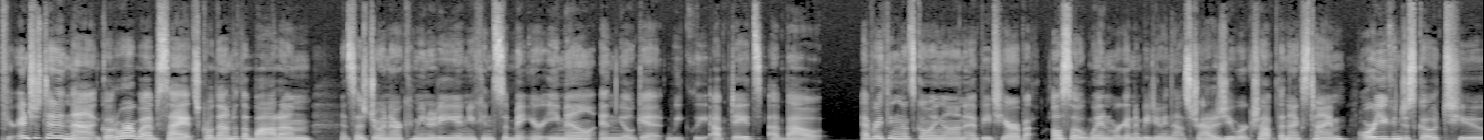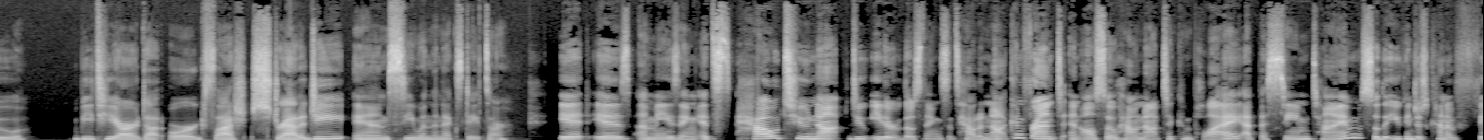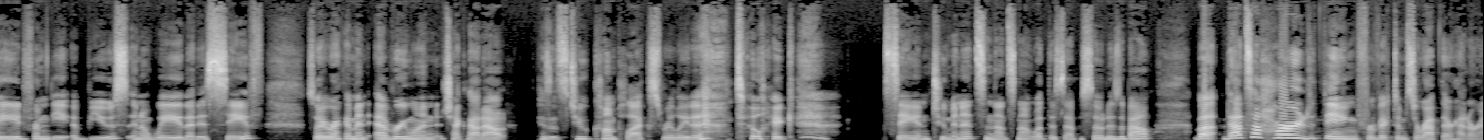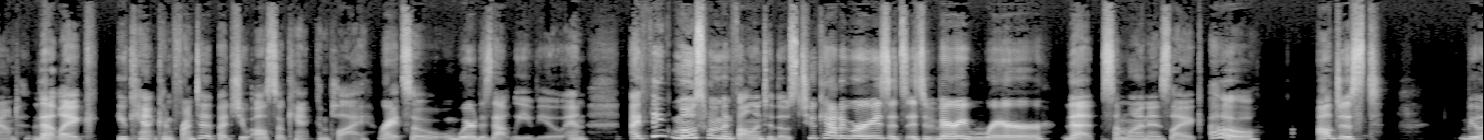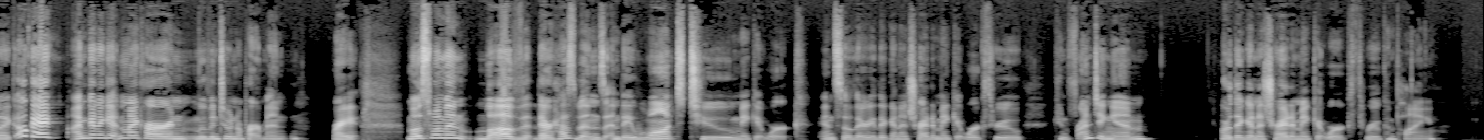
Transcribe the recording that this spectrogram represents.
If you're interested in that, go to our website, scroll down to the bottom. It says join our community, and you can submit your email, and you'll get weekly updates about everything that's going on at BTR, but also when we're going to be doing that strategy workshop the next time. Or you can just go to btr.org slash strategy and see when the next dates are. It is amazing. It's how to not do either of those things. It's how to not confront and also how not to comply at the same time so that you can just kind of fade from the abuse in a way that is safe. So I recommend everyone check that out because it's too complex really to to like say in 2 minutes and that's not what this episode is about. But that's a hard thing for victims to wrap their head around. That like you can't confront it but you also can't comply right so where does that leave you and i think most women fall into those two categories it's it's very rare that someone is like oh i'll just be like okay i'm going to get in my car and move into an apartment right most women love their husbands and they want to make it work and so they're either going to try to make it work through confronting him or they're going to try to make it work through complying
